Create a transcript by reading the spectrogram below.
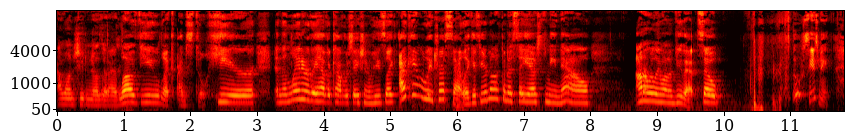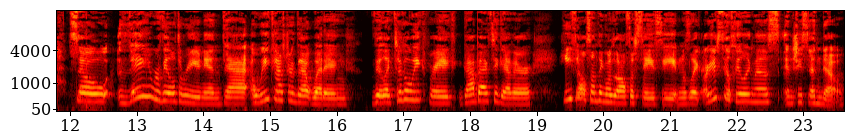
I want you to know that I love you. Like, I'm still here. And then later they have a conversation where he's like, I can't really trust that. Like, if you're not going to say yes to me now, I don't really want to do that. So excuse me. So they revealed at the reunion that a week after that wedding, they like took a week break, got back together. He felt something was off with Stacy and was like, "Are you still feeling this?" And she said no.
